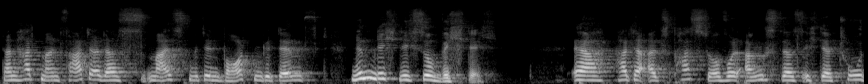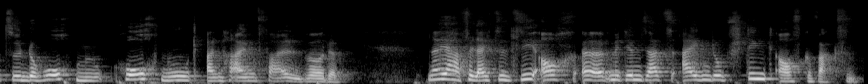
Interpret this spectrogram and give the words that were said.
dann hat mein Vater das meist mit den Worten gedämpft, nimm dich nicht so wichtig. Er hatte als Pastor wohl Angst, dass ich der Todsünde Hochmut anheimfallen würde. Naja, vielleicht sind Sie auch äh, mit dem Satz Eigenlob stinkt aufgewachsen.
